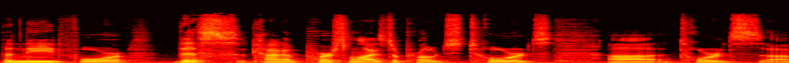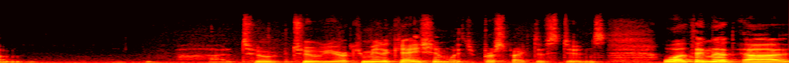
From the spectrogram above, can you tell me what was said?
the need for this kind of personalized approach towards uh, towards um, uh, to to your communication with your prospective students. One thing that uh,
